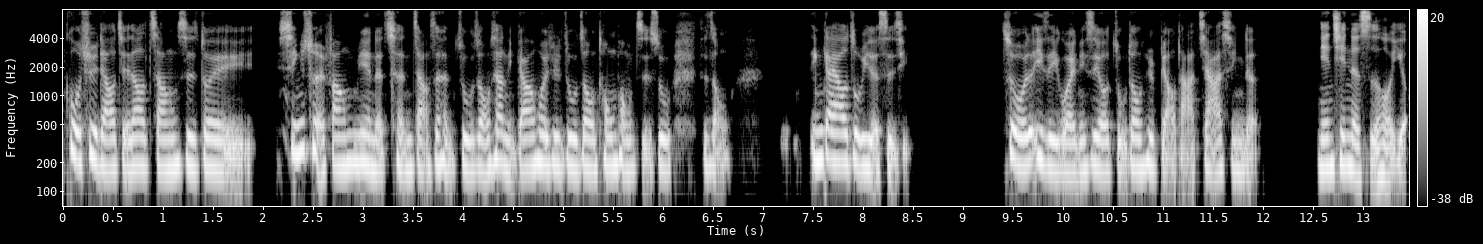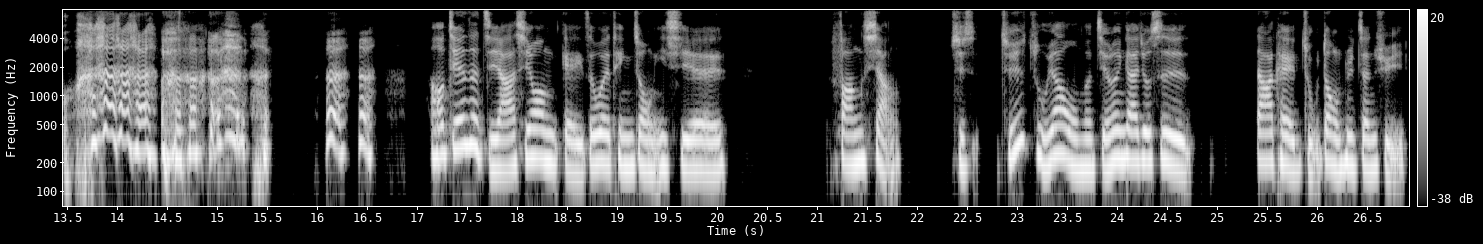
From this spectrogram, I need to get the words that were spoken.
过去了解到张是对薪水方面的成长是很注重，像你刚刚会去注重通膨指数这种应该要注意的事情，所以我就一直以为你是有主动去表达加薪的。年轻的时候有，然后今天这集啊，希望给这位听众一些方向。其实，其实主要我们结论应该就是大家可以主动去争取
